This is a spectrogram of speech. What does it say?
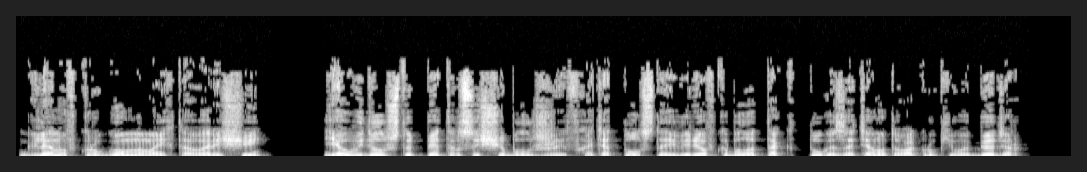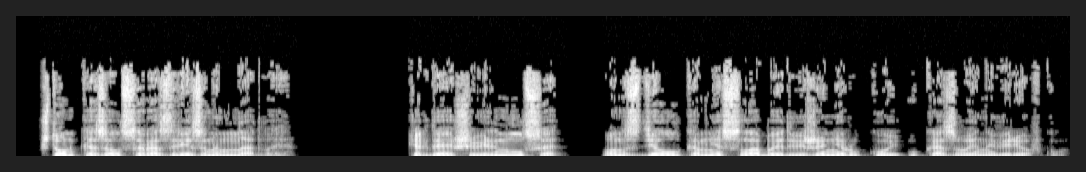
Глянув кругом на моих товарищей, я увидел, что Петерс еще был жив, хотя толстая веревка была так туго затянута вокруг его бедер, что он казался разрезанным надвое. Когда я шевельнулся, он сделал ко мне слабое движение рукой, указывая на веревку.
